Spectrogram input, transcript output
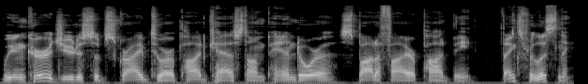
We encourage you to subscribe to our podcast on Pandora, Spotify, or Podbean. Thanks for listening.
